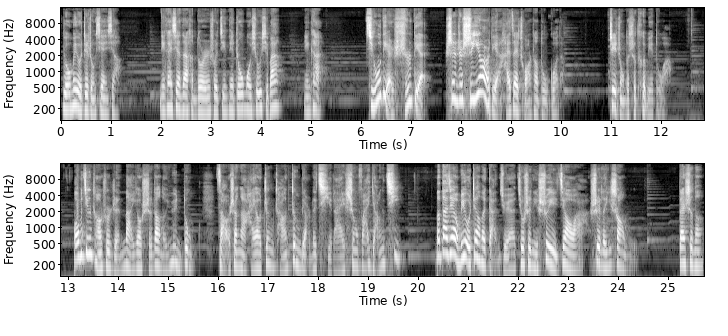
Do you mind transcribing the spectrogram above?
有没有这种现象？你看现在很多人说今天周末休息吧，您看九点、十点，甚至十一二点还在床上度过的，这种的是特别多啊。我们经常说人呐要适当的运动，早上啊还要正常正点的起来生发阳气。那大家有没有这样的感觉？就是你睡觉啊睡了一上午。但是呢，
